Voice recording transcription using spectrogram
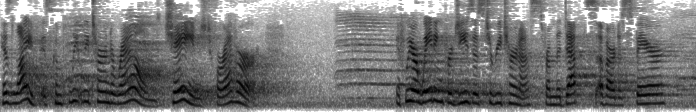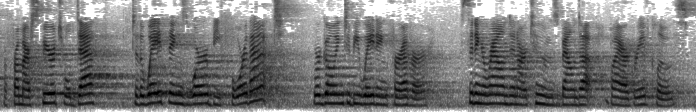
His life is completely turned around, changed forever. If we are waiting for Jesus to return us from the depths of our despair or from our spiritual death to the way things were before that, we're going to be waiting forever, sitting around in our tombs bound up by our grave clothes.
